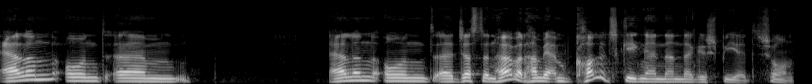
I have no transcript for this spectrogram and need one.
Allen und ähm, Allen und äh, Justin Herbert haben ja im College gegeneinander gespielt schon.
